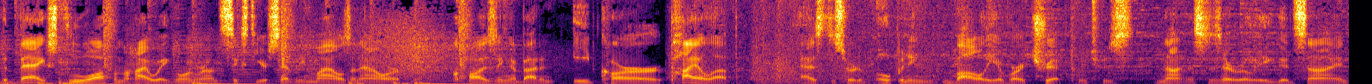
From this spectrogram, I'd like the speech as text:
the bags flew off on the highway going around 60 or 70 miles an hour, causing about an eight car pileup as the sort of opening volley of our trip, which was not necessarily a good sign.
